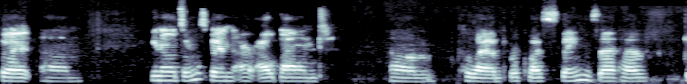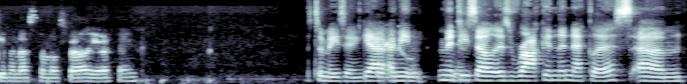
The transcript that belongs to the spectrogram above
But um, you know, it's almost been our outbound um, collab request things that have given us the most value. I think. It's amazing. Yeah. Very I mean, cool. Minty yeah. Cell is rocking the necklace. Um,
